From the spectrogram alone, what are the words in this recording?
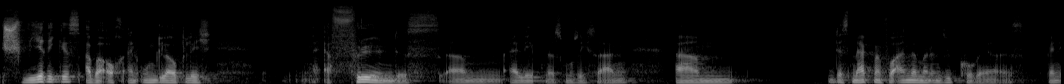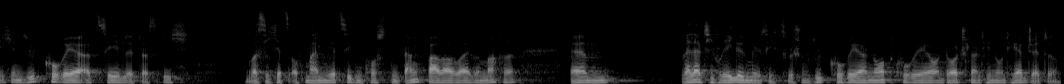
schwieriges, aber auch ein unglaublich erfüllendes ähm, Erlebnis, muss ich sagen. Ähm, das merkt man vor allem, wenn man in Südkorea ist. Wenn ich in Südkorea erzähle, dass ich, was ich jetzt auf meinem jetzigen Posten dankbarerweise mache, ähm, relativ regelmäßig zwischen Südkorea, Nordkorea und Deutschland hin und her jette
